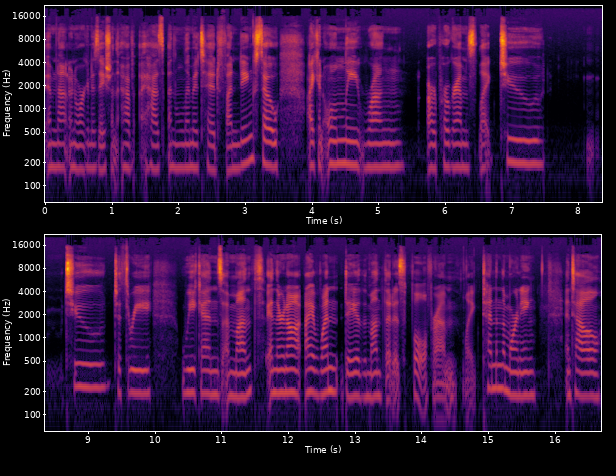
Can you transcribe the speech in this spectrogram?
am not an organization that have has unlimited funding, so I can only run our programs like two, two to three weekends a month, and they're not. I have one day of the month that is full from like ten in the morning until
